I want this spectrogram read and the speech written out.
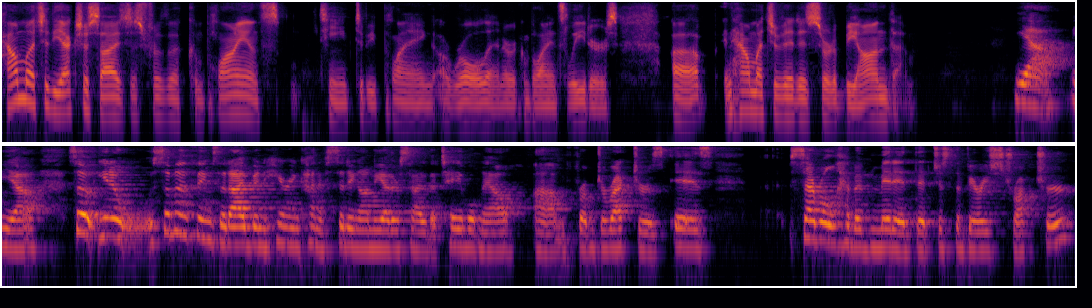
how much of the exercise is for the compliance team to be playing a role in or compliance leaders, uh, and how much of it is sort of beyond them? Yeah, yeah. So, you know, some of the things that I've been hearing kind of sitting on the other side of the table now um, from directors is several have admitted that just the very structure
